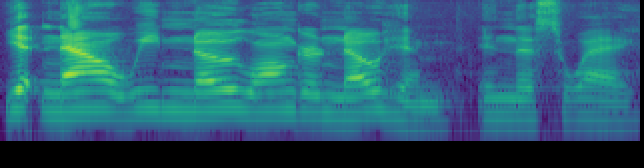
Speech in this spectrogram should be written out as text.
yet now we no longer know him in this way.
